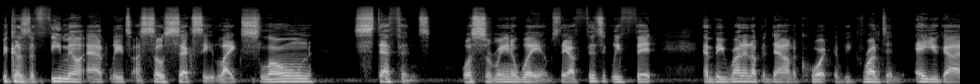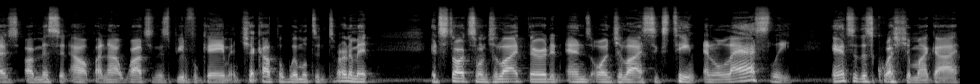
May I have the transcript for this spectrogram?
because the female athletes are so sexy, like Sloane Stephens or Serena Williams. They are physically fit and be running up and down the court and be grunting. Hey, you guys are missing out by not watching this beautiful game. And check out the Wimbledon tournament. It starts on July 3rd and ends on July 16th. And lastly, answer this question, my guy.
